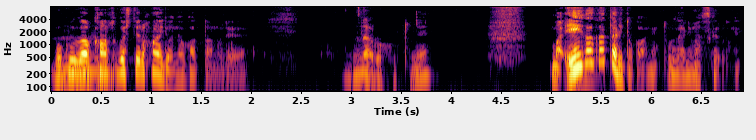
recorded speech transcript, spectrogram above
僕が観測してる範囲ではなかったので。なるほどね。まあ、映画語りとかはね、当然ありますけどね。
